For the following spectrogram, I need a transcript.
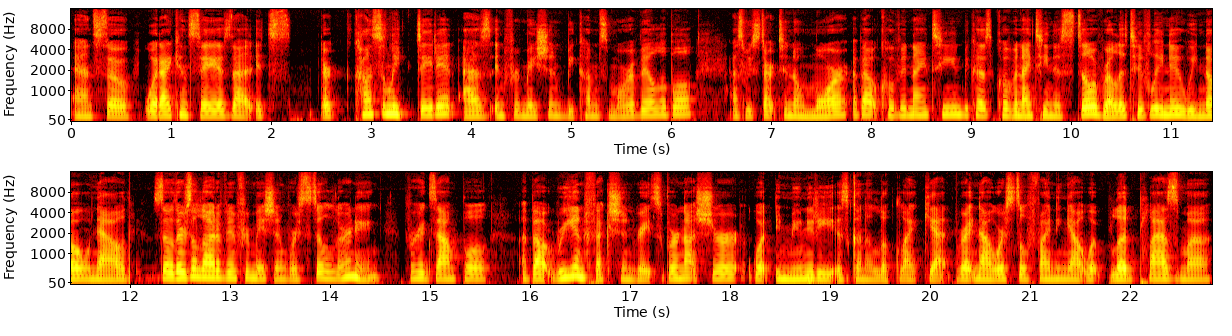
And so, what I can say is that it's they're constantly updated as information becomes more available as we start to know more about COVID 19 because COVID 19 is still relatively new. We know now. So there's a lot of information we're still learning. For example, about reinfection rates. We're not sure what immunity is going to look like yet. Right now, we're still finding out what blood plasma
